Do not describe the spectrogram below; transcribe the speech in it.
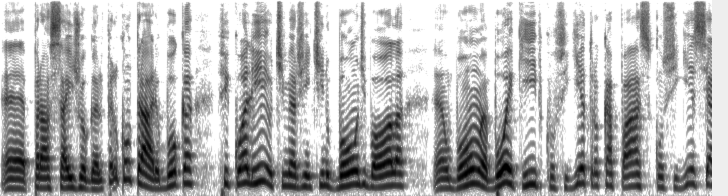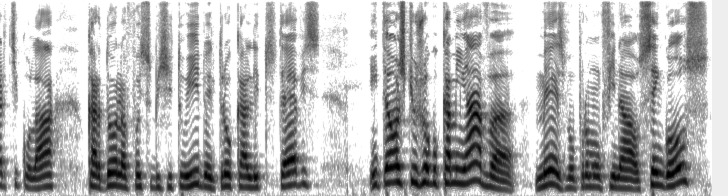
é, para sair jogando. Pelo contrário, o Boca ficou ali, o time argentino bom de bola, é um bom, uma boa equipe, conseguia trocar passes, conseguia se articular. O Cardona foi substituído, entrou Carlitos Teves. Então acho que o jogo caminhava mesmo para um final sem gols.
